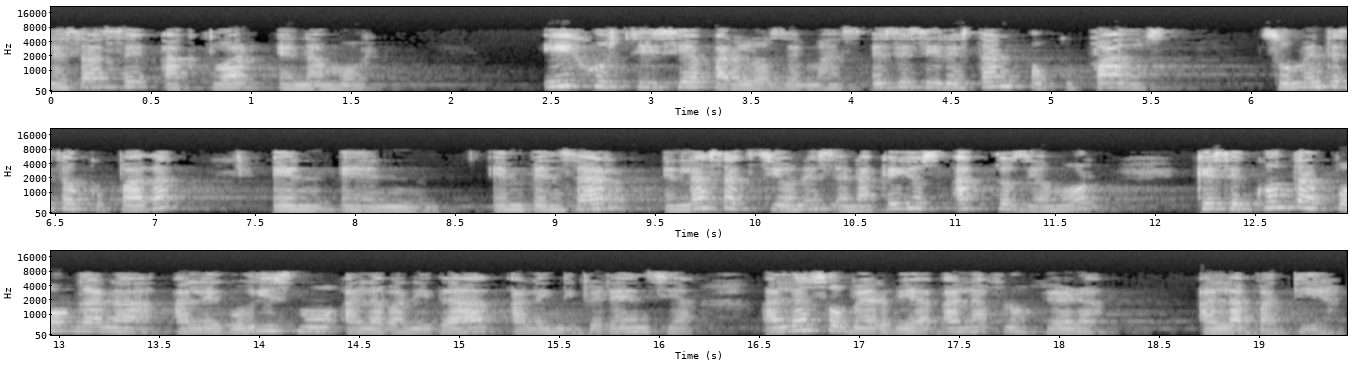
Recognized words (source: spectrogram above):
les hace actuar en amor y justicia para los demás. Es decir, están ocupados, su mente está ocupada en, en, en pensar en las acciones, en aquellos actos de amor que se contrapongan al egoísmo, a la vanidad, a la indiferencia, a la soberbia, a la flojera, a la apatía.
